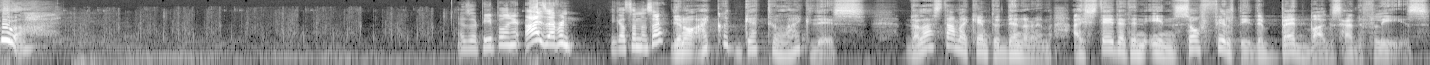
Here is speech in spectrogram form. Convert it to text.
Hooah. Is there people in here? Hi, Zevran. You got something to say? You know, I could get to like this. The last time I came to Denerim, I stayed at an inn so filthy the bedbugs had fleas.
